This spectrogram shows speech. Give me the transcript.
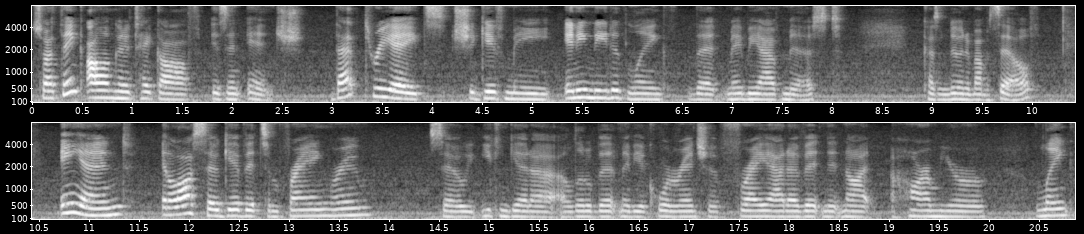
So I think all I'm going to take off is an inch. That 3 eighths should give me any needed length that maybe I've missed because I'm doing it by myself. And it'll also give it some fraying room. So you can get a, a little bit, maybe a quarter inch of fray out of it and it not harm your length.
